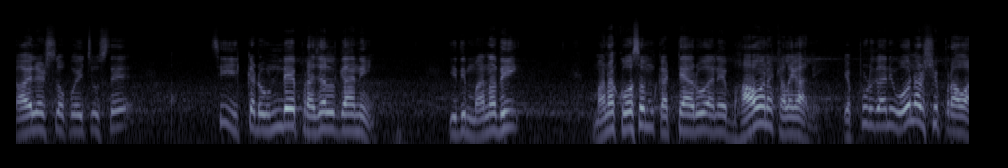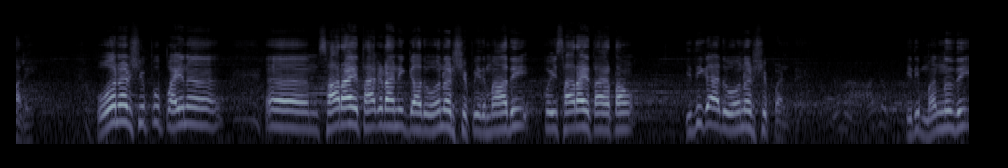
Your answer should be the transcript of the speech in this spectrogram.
టాయిలెట్స్లో పోయి చూస్తే సి ఇక్కడ ఉండే ప్రజలు కానీ ఇది మనది మన కోసం కట్టారు అనే భావన కలగాలి. ఎప్పుడు కానీ ఓనర్షిప్ రావాలి. ఓనర్షిప్ పైన సారాయి తాగడానికి కాదు ఓనర్షిప్. ఇది మాది పోయి సారాయి తాగుతాం. ఇది కాదు ఓనర్షిప్ అంటే. ఇది మనది.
